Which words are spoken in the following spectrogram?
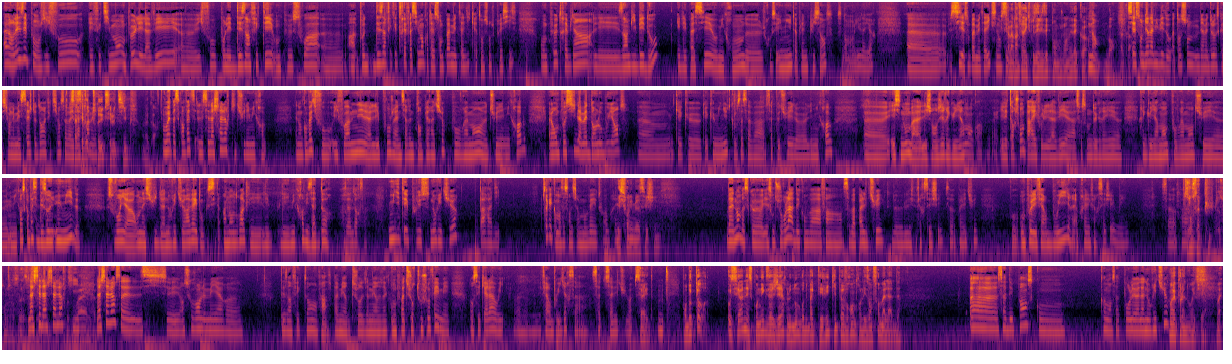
Alors les éponges, il faut effectivement, on peut les laver. euh, il faut pour les désinfecter, on peut soit euh, pour désinfecter très facilement quand elles sont pas métalliques. Attention, je précise. On peut très bien les imbiber d'eau et les passer au micro-ondes. euh, Je crois que c'est une minute à pleine puissance. C'est dans mon livre d'ailleurs. Euh, si elles sont pas métalliques, sinon c'est Ça va pas faire exploser les éponges, on est d'accord Non. Bon. Si elles sont bien imbibées d'eau, attention de bien mettre de l'eau parce que si on les met sèches dedans, effectivement, ça va les Ça, faire c'est votre truc, c'est le type. D'accord. Ouais, parce qu'en fait, c'est la chaleur qui tue les microbes. Et donc, en fait, il faut, il faut amener l'éponge à une certaine température pour vraiment euh, tuer les microbes. Alors, on peut aussi la mettre dans l'eau bouillante euh, quelques, quelques minutes, comme ça, ça, va, ça peut tuer le- les microbes. Euh, et sinon, bah, les changer régulièrement. Quoi. Et les torchons, pareil, il faut les laver à 60 degrés euh, régulièrement pour vraiment tuer euh, les Mm. microbes. Parce qu'en fait, c'est des zones humides. Souvent, il y a, on essuie de la nourriture avec, donc c'est un endroit que les, les, les microbes, ils adorent. Ils adorent ça. Humidité plus nourriture, paradis. C'est pour ça qu'elles commencent à sentir mauvais et tout après. Mais si on les met à sécher Ben non, parce qu'elles sont toujours là dès qu'on va. Enfin, ça va pas les tuer de les faire sécher. Ça va pas les tuer. On peut les faire bouillir et après les faire sécher, mais ça va pas. De toute façon, ça pue. De toute façon, ça- ça- Là, c'est la chaleur qui- Ouais, ouais. La chaleur, c'est souvent le meilleur euh, désinfectant. Enfin, c'est pas meilleur, toujours des meilleurs. On peut pas toujours tout chauffer, mais dans ces cas-là, oui, euh, les faire bouillir, ça, ça, ça les tue. Ouais. Ça aide. Mm. Bon, docteur Océane, est-ce qu'on exagère le nombre de bactéries qui peuvent rendre les enfants malades? Euh, ça dépend ce qu'on. Comment ça Pour le- la nourriture? Ouais, pour la nourriture. Ouais.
